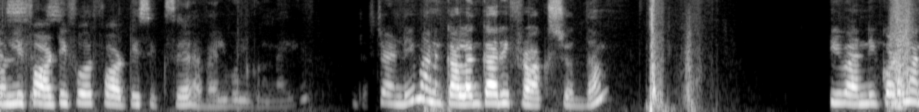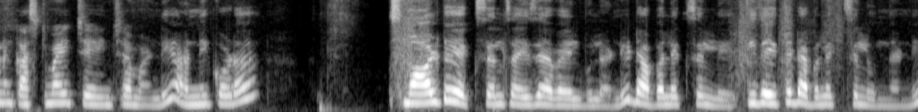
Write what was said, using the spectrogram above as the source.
only. Forty four forty six అవైలబుల్గా ఉన్నాయి. జస్ట్ అండి మనం కలంకారీ ఫ్రాక్స్ చూద్దాం. ఇవన్నీ కూడా మనం కస్టమైజ్ చేయించామండి. అన్నీ కూడా small to XL size available అండి. డబల్ ఎక్సెల్ లేదు. ఇదైతే డబల్ ఎక్సెల్ ఉందండి.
